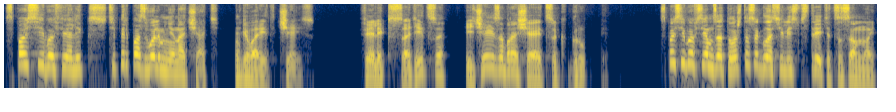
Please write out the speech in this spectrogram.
«Спасибо, Феликс. Теперь позволь мне начать», — говорит Чейз. Феликс садится, и Чейз обращается к группе. «Спасибо всем за то, что согласились встретиться со мной.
